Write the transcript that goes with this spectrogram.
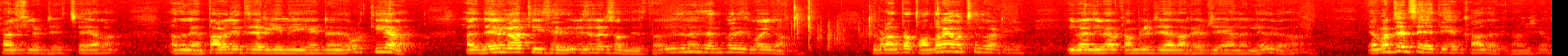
క్యాలిక్యులేట్ చేసి చేయాలా? అందులో ఎంత అవినీతి జరిగింది ఏంటి అనేది కూడా తీయాలి. అది నేను కాదు తీసేది విజిలెన్స్ వాళ్ళు తీస్తారు విజిలెన్స్ ఎంక్వైరీ గోయింగ్ ఆన్ ఇప్పుడు అంత తొందరగా వచ్చింది వాటికి. ఇవాళ ఇవాళ కంప్లీట్ చేయాలా రేపు చేయాలని లేదు కదా. ఎమర్జెన్సీ అయితే ఏం కాదు అది నా విషయం.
